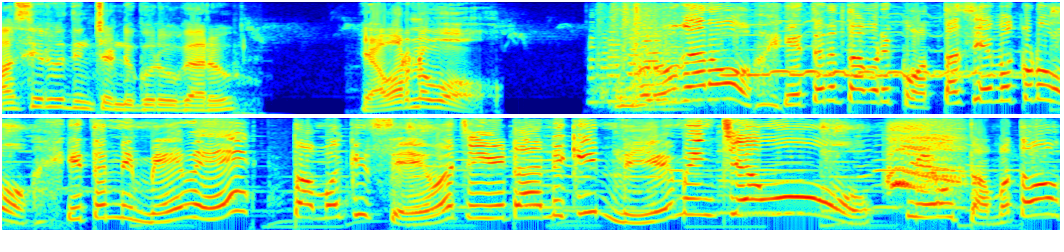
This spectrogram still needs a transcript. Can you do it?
ఆశీర్వదించండి గురువుగారు. ఎవరు నువ్వు? గురువుగారు ఇతను తమరి కొత్త సేవకుడు. ఇతన్ని మేమే తమకి సేవ చేయడానికి నియమించాము. మేము తమతో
